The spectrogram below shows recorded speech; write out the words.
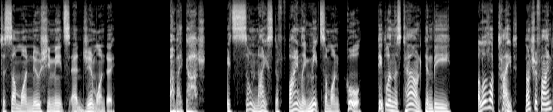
to someone new she meets at gym one day. Oh my gosh, it's so nice to finally meet someone cool. People in this town can be a little uptight, don't you find?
